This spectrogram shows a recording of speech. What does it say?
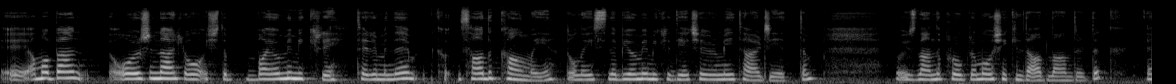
Ee, ama ben orijinal o işte biyomimikri terimine sadık kalmayı, dolayısıyla biyomimikri diye çevirmeyi tercih ettim. O yüzden de programı o şekilde adlandırdık. Ee,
